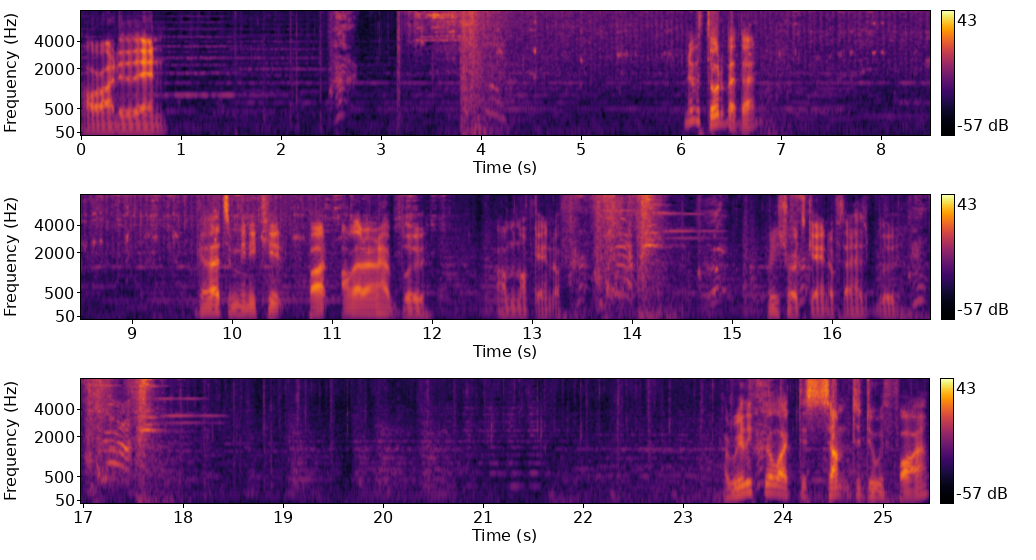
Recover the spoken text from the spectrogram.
Alrighty then. Never thought about that. Okay, that's a mini kit, but I don't have blue. I'm not Gandalf. Pretty sure it's Gandalf that has blue. I really feel like there's something to do with fire.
